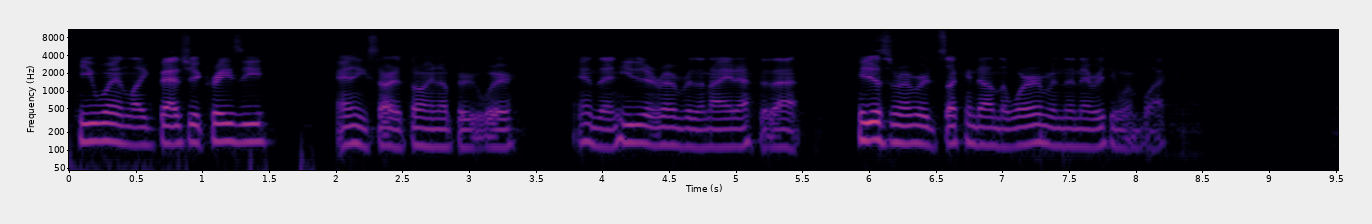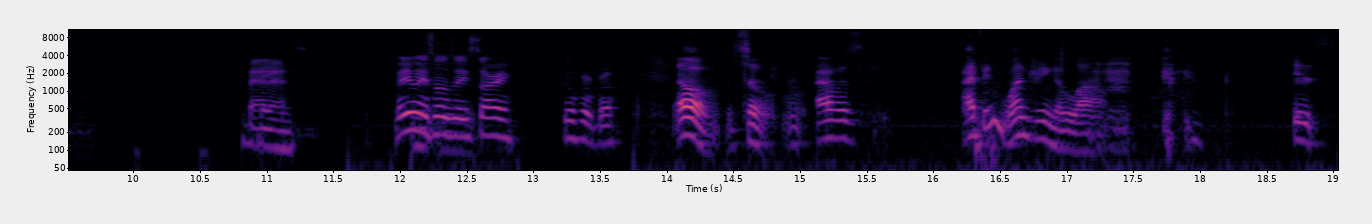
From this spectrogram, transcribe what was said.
he went like batshit crazy, and he started throwing up everywhere. And then he didn't remember the night after that. He just remembered sucking down the worm, and then everything went black. Badass. But anyways, Jose, sorry. Go for it, bro. Oh, so I was, I've been wondering a lot. Is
